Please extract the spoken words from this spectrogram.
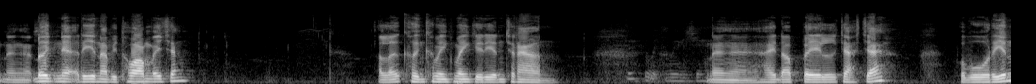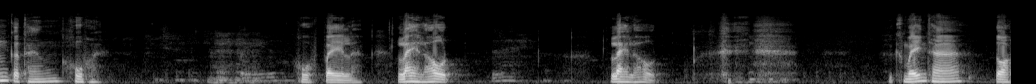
ហ្នឹងហើយដូចអ្នករៀនអភិធម្មអីចឹង ឥឡូវឃើញក្មេងៗគេរៀនច្រើន Tích cực về chứ ហ្នឹងហើយហើយដល់ពេលចាស់ចាស់បបួររៀនក៏ថាហួស Về ហួសពេលលេះរហូត Lê លេះរហូតគឺក្មេងថាតោះ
